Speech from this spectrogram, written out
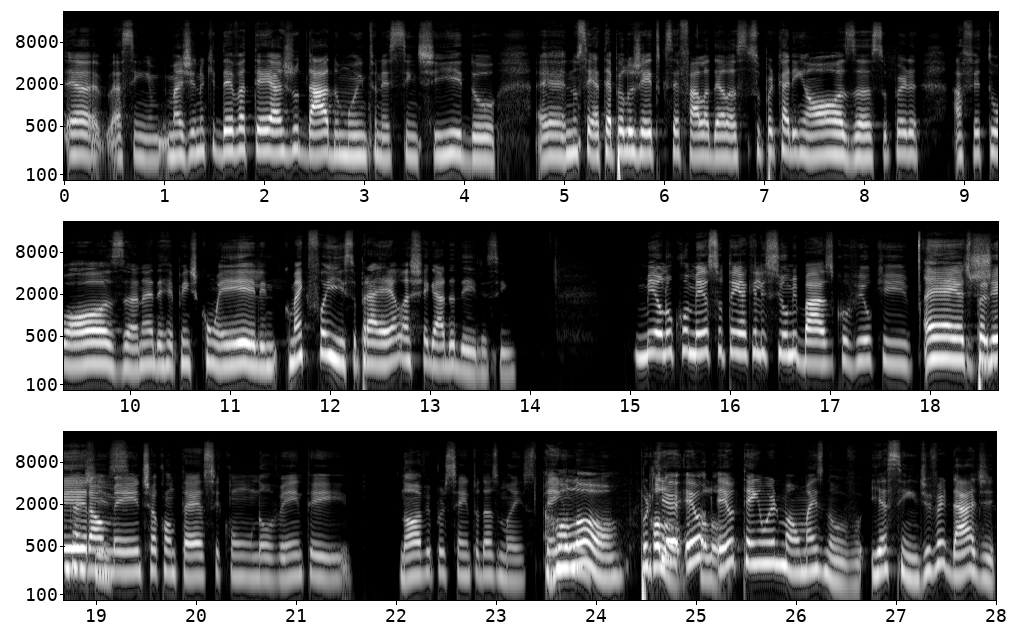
é, assim, imagino que deva ter ajudado muito nesse sentido. É, não sei, até pelo jeito que você fala dela, super carinhosa, super afetuosa, né? De repente com ele. Como é que foi isso pra ela a chegada dele, assim? Meu, no começo tem aquele ciúme básico, viu? Que É, disso. geralmente acontece com 99% das mães. Tem um- Rolou? Porque Rolou, eu, rolou. eu tenho um irmão mais novo. E assim, de verdade,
